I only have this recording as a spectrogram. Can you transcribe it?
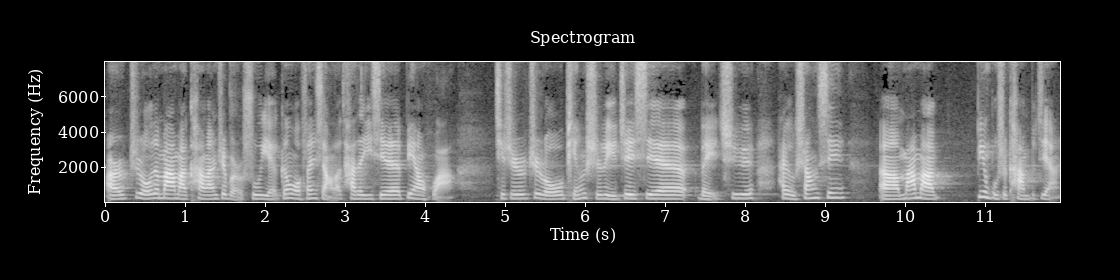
而志柔的妈妈看完这本书，也跟我分享了她的一些变化。其实志柔平时里这些委屈还有伤心，啊，妈妈并不是看不见，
